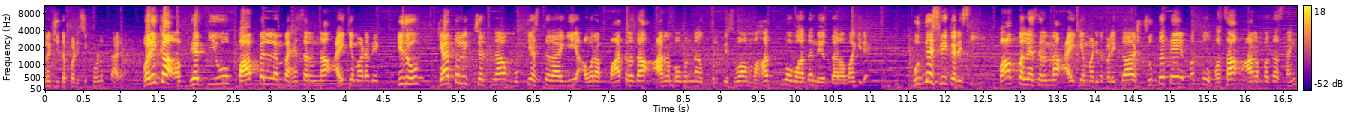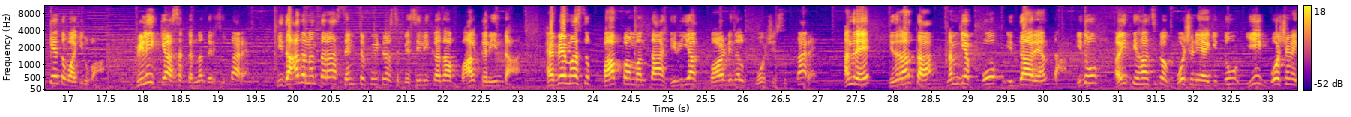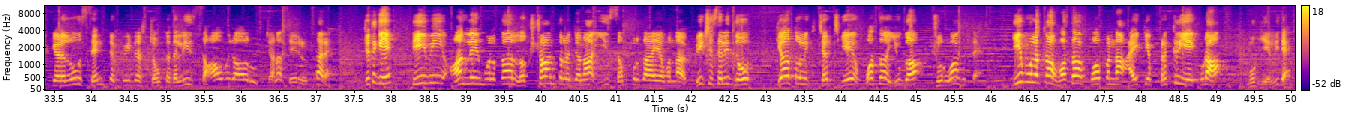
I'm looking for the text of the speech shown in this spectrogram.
ಖಚಿತಪಡಿಸಿಕೊಳ್ಳುತ್ತಾರೆ ಬಳಿಕ ಅಭ್ಯರ್ಥಿಯು ಪಾಪೆಲ್ ಎಂಬ ಹೆಸರನ್ನ ಆಯ್ಕೆ ಮಾಡಬೇಕು. ಇದು ಕ್ಯಾಥೋಲಿಕ್ ಚರ್ಚ್ನ ಮುಖ್ಯಸ್ಥರಾಗಿ ಅವರ ಪಾತ್ರದ ಆರಂಭವನ್ನ ಗುರುತಿಸುವ ಮಹತ್ವವಾದ ನಿರ್ಧಾರವಾಗಿದೆ. ಹುದ್ದೆ ಸ್ವೀಕರಿಸಿ ಪಾಪಲ್ ಹೆಸರನ್ನ ಆಯ್ಕೆ ಮಾಡಿದ ಬಳಿಕ ಶುದ್ಧತೆ ಮತ್ತು ಹೊಸ ಆರಂಭದ ಸಂಕೇತವಾಗಿರುವ ಬಿಳಿ ಕ್ಯಾಸಕನ್ನ ಧರಿಸುತ್ತಾರೆ. ಇದಾದ ನಂತರ ಸೆಂಟ್ ಪೀಟರ್ಸ್ ಬೆಸಿಲಿಕಾದ ಬಾಲ್ಕನಿಯಿಂದ ಹೆಬೆಮಸ್ ಪಾಪಮ್ ಅಂತ ಹಿರಿಯ ಕಾರ್ಡಿನಲ್ ಘೋಷಿಸುತ್ತಾರೆ. ಅಂದ್ರೆ ಇದರರ್ಥ ನಮ್ಗೆ ಪೋಪ್ ಇದ್ದಾರೆ ಅಂತ. ಇದು ಐತಿಹಾಸಿಕ ಘೋಷಣೆಯಾಗಿದ್ದು, ಈ ಘೋಷಣೆ ಕೇಳಲು ಸೆಂಟ್ ಪೀಟರ್ಸ್ ಚೌಕದಲ್ಲಿ ಸಾವಿರಾರು ಜನ ಸೇರಿರುತ್ತಾರೆ. ಜೊತೆಗೆ ಟಿವಿ ಆನ್ಲೈನ್ ಮೂಲಕ ಲಕ್ಷಾಂತರ ಜನ ಈ ಸಂಪ್ರದಾಯವನ್ನ ವೀಕ್ಷಿಸಲಿದ್ದು, ಕ್ಯಾಥೋಲಿಕ್ ಚರ್ಚ್ಗೆ ಹೊಸ ಯುಗ ಶುರುವಾಗುತ್ತೆ. ಈ ಮೂಲಕ ಹೊಸ ಪೋಪನ್ನ ಆಯ್ಕೆ ಪ್ರಕ್ರಿಯೆ ಕೂಡ ಮುಗಿಯಲಿದೆ.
